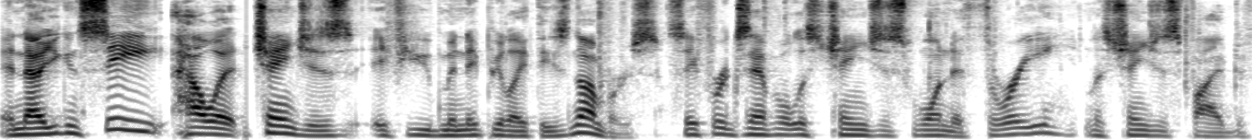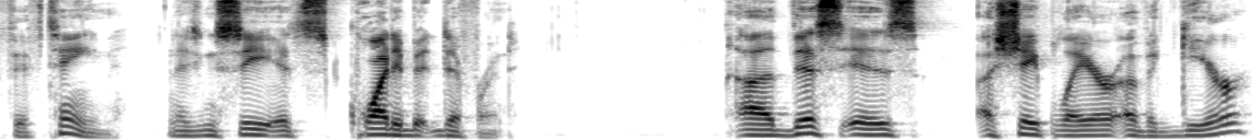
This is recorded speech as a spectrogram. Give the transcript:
And now you can see how it changes if you manipulate these numbers. Say, for example, let's change this 1 to 3. Let's change this 5 to 15. And as you can see, it's quite a bit different. Uh, this is a shape layer of a gear.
